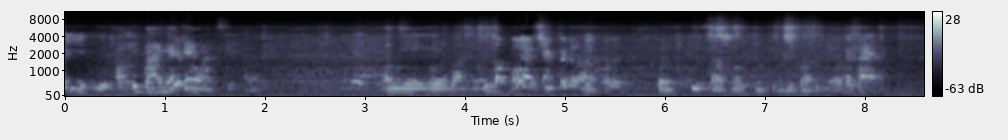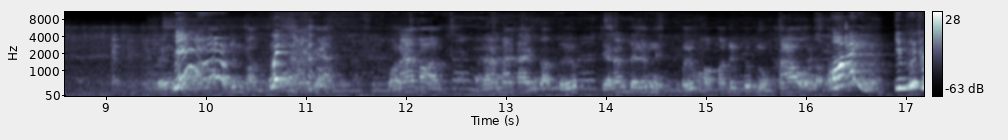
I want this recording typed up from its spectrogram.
ได้ยินอยู่ครับพี่ฟ้าอยากแก้วางสิครับอันนี้วางต้องบอกอาชีพแต่ละทีมมาเลยคนที่ฟ้าชอบจริงๆดีกว่าเฮ้ยเราดึงก่อนมองหน้าก่อนมองหน้าก่อนหน้าหน้าใกล้ก่อนปึ๊บเดี๋ยวนั้นดึงปึ๊บพอเขาดึงปึ๊บหนูเข้าแล้วก็โอ้ยยิมพี่โท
